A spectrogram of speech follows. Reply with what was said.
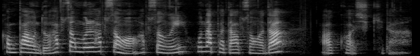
컴파운드, 합성물, 합성어, 합성의, 혼합하다, 합성하다, 악화시키다.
